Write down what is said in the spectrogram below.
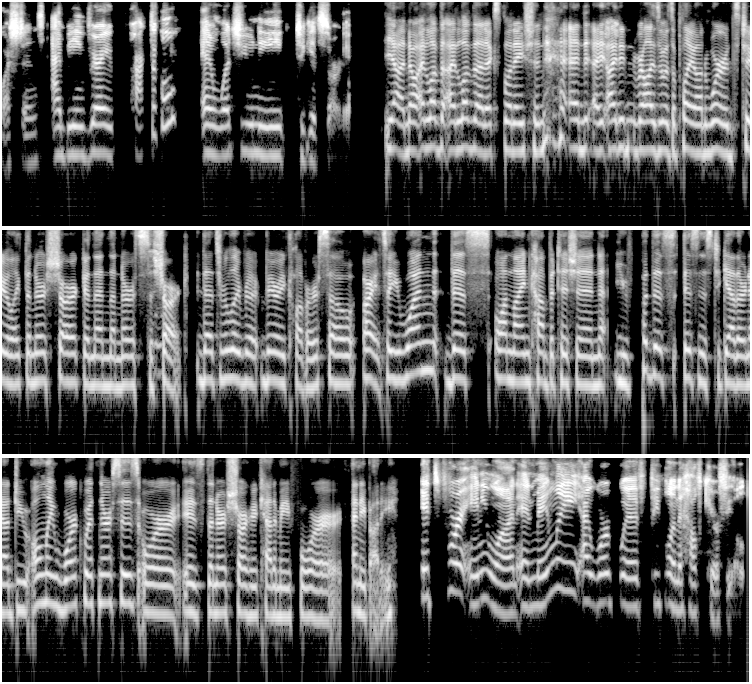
questions and being very practical and what you need to get started. Yeah, no, I love that. I love that explanation. And I, I, didn't realize it was a play on words too, like the nurse shark and then the nurse shark. That's really very clever. So, all right. So you won this online competition. You've put this business together. Now, do you only work with nurses or is the Nurse Shark Academy for anybody? It's for anyone. And mainly I work with people in the healthcare field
